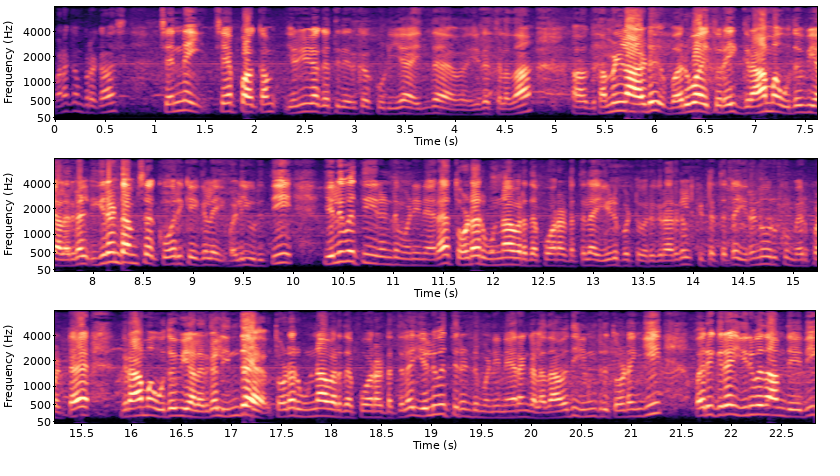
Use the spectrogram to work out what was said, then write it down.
வணக்கம் பிரகாஷ். சென்னை சேப்பாக்கம் எழிலகத்தில் இருக்கக்கூடிய இந்த இடத்துல தான் தமிழ்நாடு வருவாய்த்துறை கிராம உதவியாளர்கள் இரண்டம்ச கோரிக்கைகளை வலியுறுத்தி எழுபத்தி இரண்டு மணி நேர தொடர் உண்ணாவிரத போராட்டத்தில் ஈடுபட்டு வருகிறார்கள். கிட்டத்தட்ட இருநூறுக்கும் மேற்பட்ட கிராம உதவியாளர்கள் இந்த தொடர் உண்ணாவிரத போராட்டத்தில் எழுபத்தி ரெண்டு மணி நேரங்கள் அதாவது இன்று தொடங்கி வருகிற இருபதாம் தேதி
